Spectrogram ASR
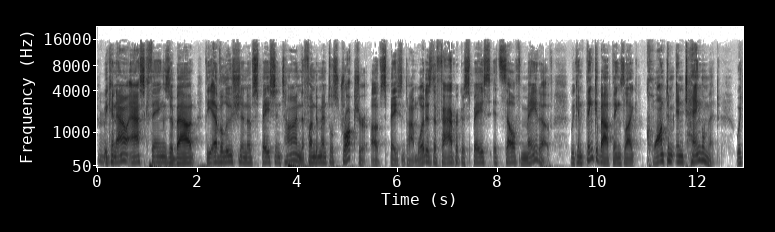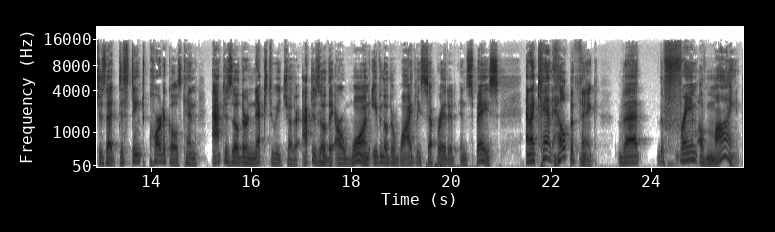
Hmm. We can now ask things about the evolution of space and time, the fundamental structure of space and time. What is the fabric of space itself made of? We can think about things like quantum entanglement, which is that distinct particles can act as though they're next to each other, act as though hmm. they are one, even though they're widely separated in space. And I can't help but think that the frame of mind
